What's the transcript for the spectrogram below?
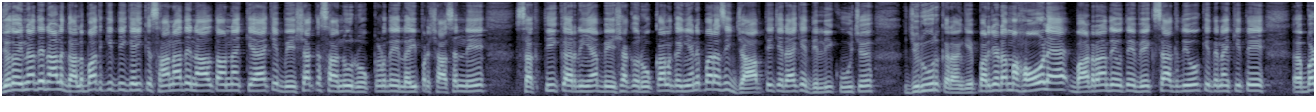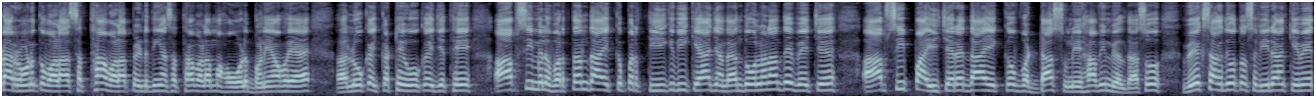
ਜਦੋਂ ਇਹਨਾਂ ਦੇ ਨਾਲ ਗੱਲਬਾਤ ਕੀਤੀ ਗਈ ਕਿਸਾਨਾਂ ਦੇ ਨਾਲ ਤਾਂ ਉਹਨਾਂ ਕਿਹਾ ਕਿ ਬੇਸ਼ੱਕ ਸਾਨੂੰ ਰੋਕਣ ਦੇ ਲਈ ਪ੍ਰਸ਼ਾਸਨ ਨੇ ਸਖਤੀ ਕਰਨੀ ਹੈ ਬੇਸ਼ੱਕ ਰੋਕਾਂ ਲਗਾਈਆਂ ਨੇ, ਪਰ ਅਸੀਂ ਜਾਬਤੇ 'ਚ ਰਹਿ ਕੇ ਦਿੱਲੀ ਕੂਚ ਜ਼ਰੂਰ ਕਰਾਂਗੇ। ਪਰ ਜਿਹੜਾ ਮਾਹੌਲ ਹੈ, ਬਾਰਡਰਾਂ ਦੇ ਉੱਤੇ ਵੇਖ ਸਕਦੇ ਹੋ ਕਿਤੇ ਨਾ ਕਿਤੇ ਬੜਾ ਰੌਣਕ ਵਾਲਾ, ਸੱਥਾਂ ਵਾਲਾ, ਪਿੰਡ ਦੀਆਂ ਸੱਥਾਂ ਵਾਲਾ ਮਾਹੌਲ ਬਣਿਆ ਹੋਇਆ ਹੈ। ਲੋਕ ਇਕੱਠੇ ਹੋ ਕੇ ਜਿੱਥੇ ਆਪਸੀ ਮਿਲਵਰਤਨ ਦਾ ਇੱਕ ਪ੍ਰਤੀਕ ਵੀ ਕਿਹਾ ਜਾਂਦਾ ਅੰਦੋਲਨਾਂ ਦੇ ਵਿੱਚ ਆਪਸੀ ਭਾਈਚਾਰੇ ਦਾ ਇੱਕ ਵੱਡਾ ਸੁਨੇਹਾ ਵੀ ਮਿਲਦਾ। ਸੋ ਵੇਖ ਸਕਦੇ ਹੋ ਤਸਵੀਰਾਂ ਕਿਵੇਂ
